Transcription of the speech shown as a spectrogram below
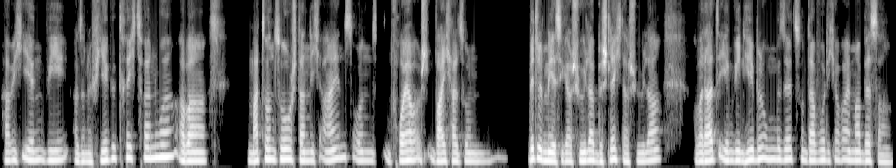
habe ich irgendwie, also eine vier gekriegt zwar nur, aber Mathe und so stand ich eins und vorher war ich halt so ein mittelmäßiger Schüler bis schlechter Schüler. Aber da hat irgendwie ein Hebel umgesetzt und da wurde ich auf einmal besser.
